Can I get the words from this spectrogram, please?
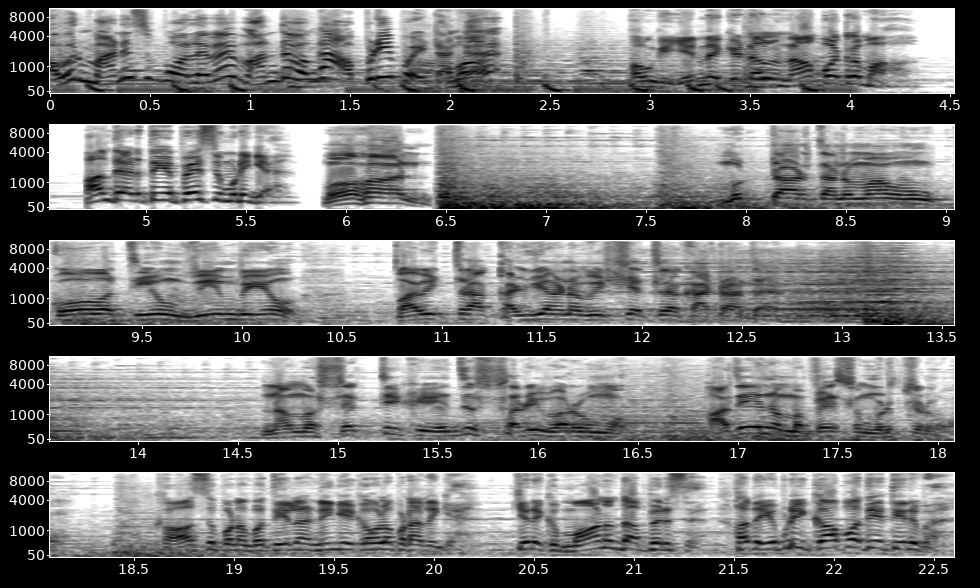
அவர் மனசு போலவே வந்தவங்க அப்படியே போயிட்டாங்க. அவங்க என்ன கேட்டாலும் நான் பண்றேமா அந்த இடத்தையே பேசி முடிங்க. மோகன் முட்டாள்தனமா உன் கோவத்தையும் வீம்பையும் பவித்ரா கல்யாண விஷயத்துல காட்டாத. நம்ம சக்திக்கு எது சரி வருமோ அதே நம்ம பேச முடிச்சிருவோம். காசு பணம் பத்தி எல்லாம் நீங்க கவலைப்படாதீங்க. எனக்கு மானம் தான் பெருசு. அதை எப்படி காப்பாத்தியே தீருவேன்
